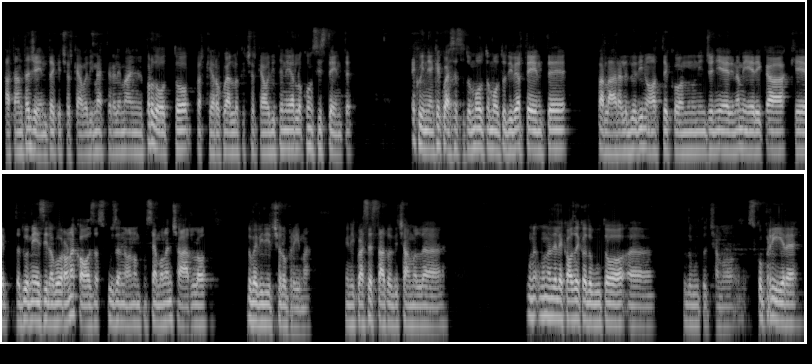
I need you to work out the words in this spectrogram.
a tanta gente che cercava di mettere le mani nel prodotto perché ero quello che cercava di tenerlo consistente. E quindi anche questo è stato molto molto divertente parlare alle due di notte con un ingegnere in America che da due mesi lavora una cosa, scusa no, non possiamo lanciarlo, dovevi dircelo prima. Quindi questa è stata diciamo, il, una, una, delle cose che ho dovuto, eh, ho dovuto diciamo, scoprire.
